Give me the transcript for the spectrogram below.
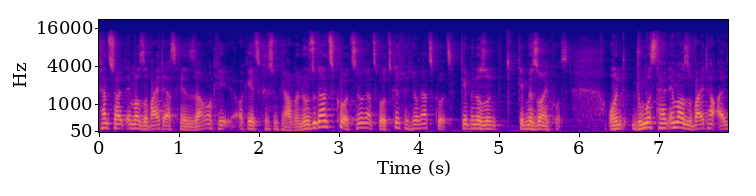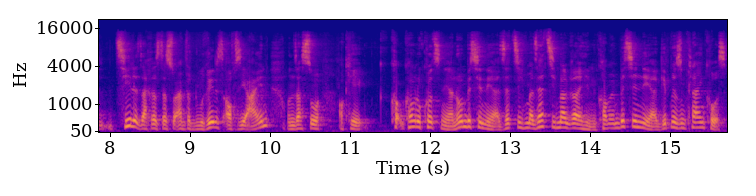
kannst du halt immer so weiter eskalieren und sagen, okay, okay, jetzt küss mich aber nur so ganz kurz, nur ganz kurz, küss mich nur ganz kurz, gib mir nur so, gib mir so einen Kuss. Und du musst halt immer so weiter, Ziel der Sache ist, dass du einfach, du redest auf sie ein und sagst so, okay, Komm, komm nur kurz näher, nur ein bisschen näher. Setz dich mal, setz dich mal gerade hin. Komm ein bisschen näher. Gib mir so einen kleinen Kuss.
